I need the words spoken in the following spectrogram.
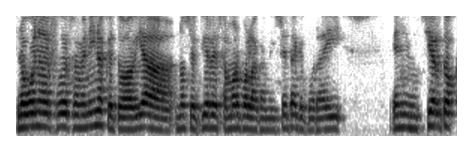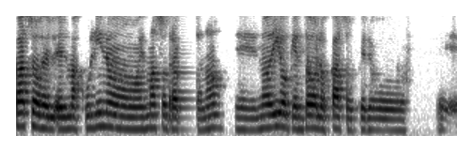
lo bueno del fútbol femenino es que todavía no se pierde ese amor por la camiseta, que por ahí en ciertos casos el, el masculino es más otra cosa, ¿no? Eh, no digo que en todos los casos, pero eh,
